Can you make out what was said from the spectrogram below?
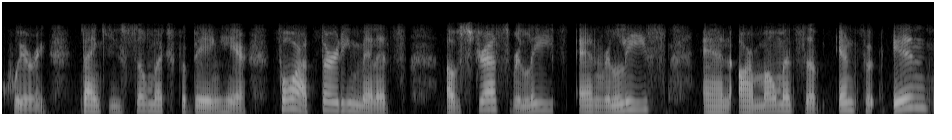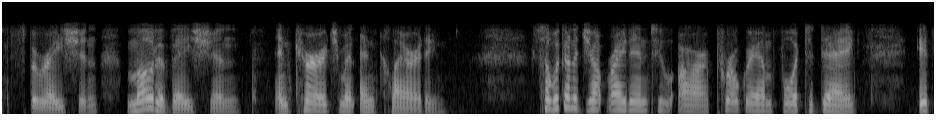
query. Thank you so much for being here for our 30 minutes of stress relief and release and our moments of inspiration, motivation, encouragement, and clarity. So, we're going to jump right into our program for today. It's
